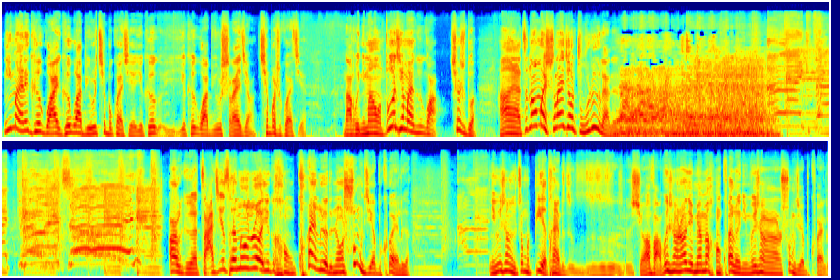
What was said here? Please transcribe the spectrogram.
你买了一颗瓜，一颗瓜比如七八块钱，一颗一颗瓜比如十来斤，七八十块钱，拿回你妈问多少钱买个瓜？七十多。哎呀，这能买十来斤猪肉来的？二哥，咋接才能让一个很快乐的人瞬间不快乐？你为啥有这么变态的这这这想法？为啥人家明明很快乐，你为啥让瞬间不快乐？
